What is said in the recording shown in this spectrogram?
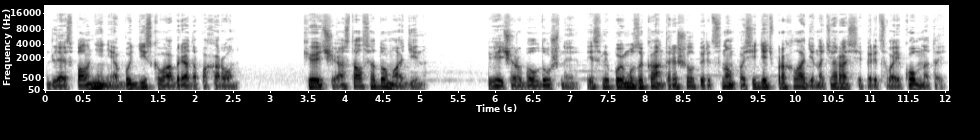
для исполнения буддийского обряда похорон. Хёичи остался дома один. Вечер был душный, и слепой музыкант решил перед сном посидеть в прохладе на террасе перед своей комнатой.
